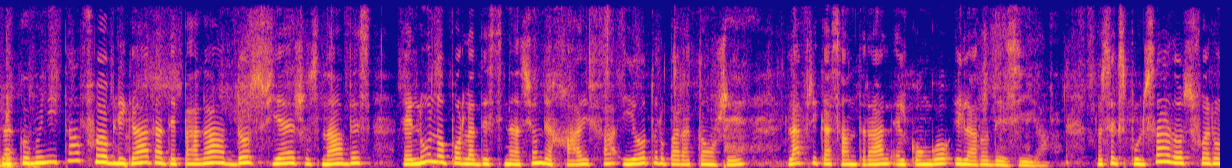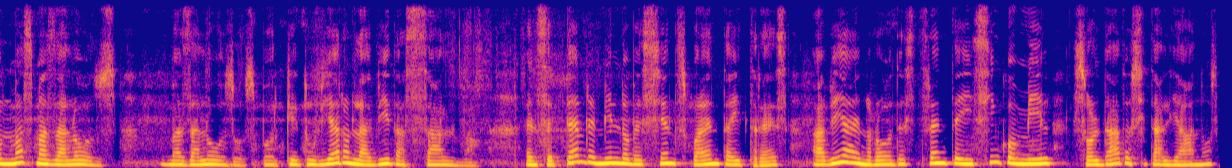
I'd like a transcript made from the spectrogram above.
La comunidad fue obligada de pagar dos viejos naves, el uno por la destinación de Haifa y otro para Tanger, la África Central, el Congo y la Rhodesia. Los expulsados fueron más mazalosos, mazalosos porque tuvieron la vida salva. En septiembre de 1943 había en Rhodes 35.000 soldados italianos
